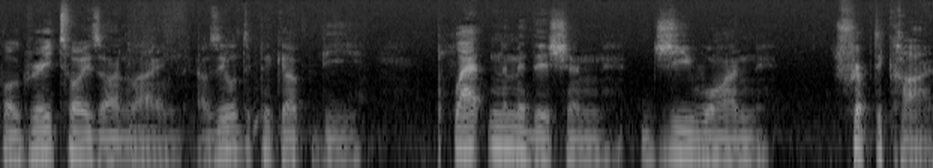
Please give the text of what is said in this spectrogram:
called Great Toys Online. I was able to pick up the Platinum Edition G1 Trypticon.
